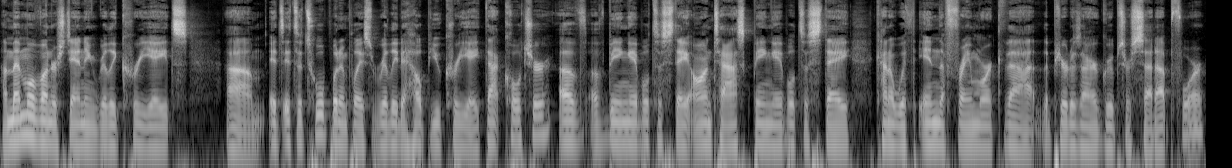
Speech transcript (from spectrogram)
a memo of understanding really creates. Um, it's it's a tool put in place really to help you create that culture of of being able to stay on task, being able to stay kind of within the framework that the pure desire groups are set up for.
